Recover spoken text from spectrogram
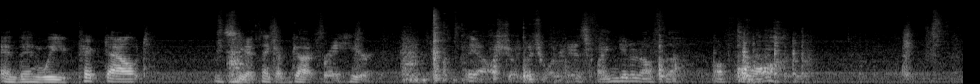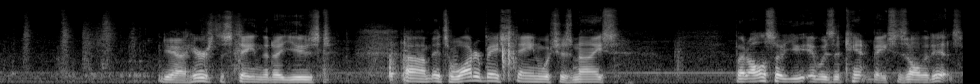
And then we picked out, let's see, I think I've got it right here. Yeah, I'll show you which one it is if I can get it off the, off the wall. Yeah, here's the stain that I used. Um, it's a water-based stain, which is nice but also you, it was a tint base is all it is.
